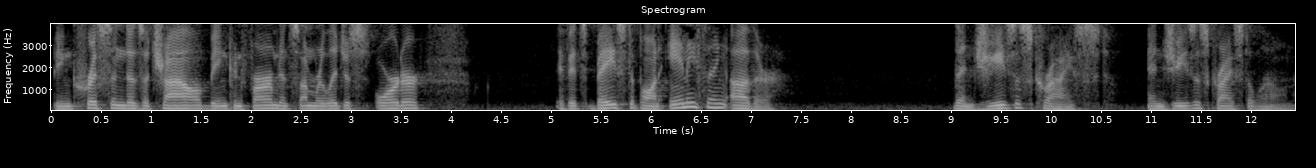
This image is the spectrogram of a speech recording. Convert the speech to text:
being christened as a child, being confirmed in some religious order, if it's based upon anything other than Jesus Christ and Jesus Christ alone,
